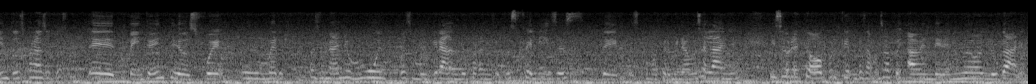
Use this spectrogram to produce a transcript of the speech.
Entonces para nosotros 2022 eh, fue un, pues, un año muy, pues, muy grande, para nosotros felices de pues, cómo terminamos el año y sobre todo porque empezamos a vender en nuevos lugares.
